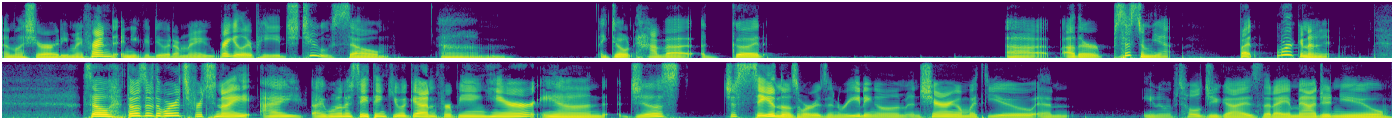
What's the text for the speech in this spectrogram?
unless you're already my friend and you could do it on my regular page too. So, um, I don't have a, a good uh, other system yet, but I'm working on it. So those are the words for tonight. I I want to say thank you again for being here and just just saying those words and reading them and sharing them with you and you know, I've told you guys that I imagine you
